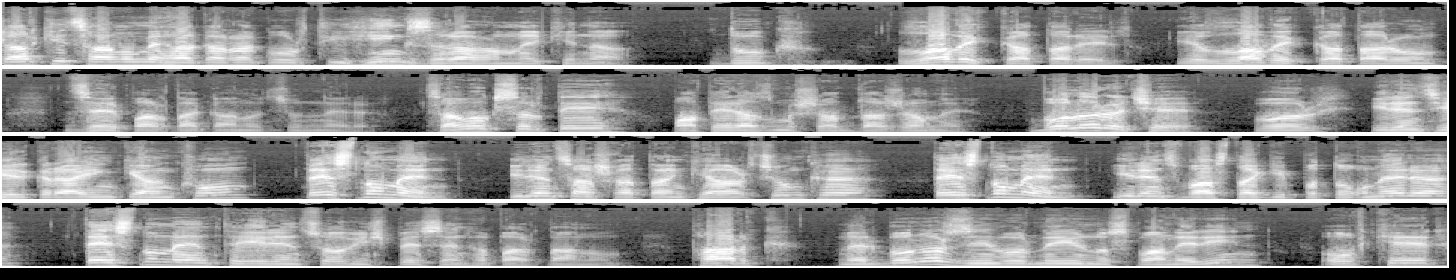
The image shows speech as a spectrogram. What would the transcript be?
շարքից հանում է հակառակորդի 5 զրահամեքենա։ Դուք լավ եք կատարել եւ լավ եք կատարում ձեր պարտականությունները։ Ցավոք սրտի պատերազմը շատ դաժան է։ Բոլորը չէ, որ իրենց երկրային կյանքում տեսնում են իրենց աշխատանքի արդյունքը տեսնում են իրենց վաստակի պտուղները, տեսնում են, թե իրենցով ինչպես են հպարտանում։ Փառք մեր բոլոր զինվորներին ու սպաներին, ովքեր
